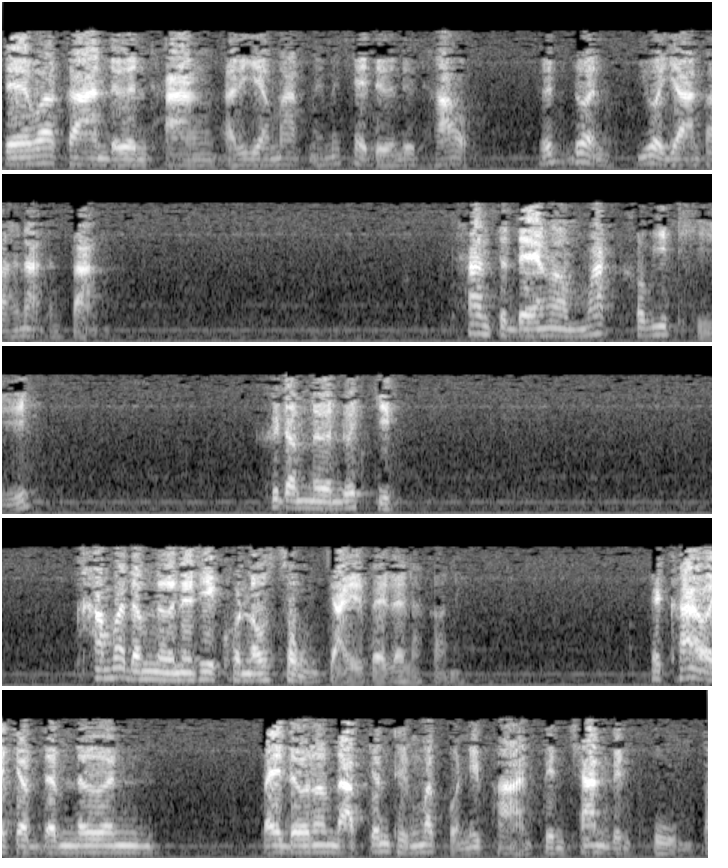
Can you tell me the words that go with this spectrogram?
แต่ว่าการเดินทางอริยมรรคเนี่ยไม่ใช่เดินด้วยเท้าหรือด้วยยั่วยานพาหนะต่างๆานแสดงว่ามรรควิถี คือดำเนินด้วยจิตคำว่าดำเนินในที่คนเราส่งใจไปแล้วนะคราวนี้คล้ายๆว่าจะดำเนินไปเดินลำดับจนถึงมรรคผลนิพพานเป็นชั้นเป็นภูมิไป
